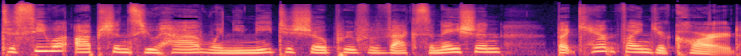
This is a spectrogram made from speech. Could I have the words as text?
to see what options you have when you need to show proof of vaccination but can't find your card.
